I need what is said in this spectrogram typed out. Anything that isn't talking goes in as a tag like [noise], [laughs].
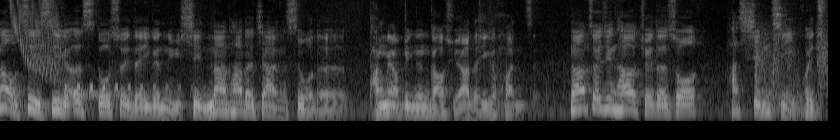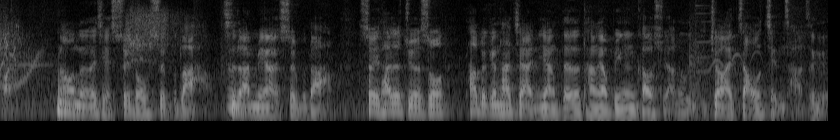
那我自己是一个二十多岁的一个女性，那她的家人是我的糖尿病跟高血压的一个患者。那最近她又觉得说她心悸会喘，然后呢，而且睡都睡不大好，吃了安眠药也睡不大好，所以她就觉得说她会跟她家人一样得了糖尿病跟高血压的问题，就来找我检查这个。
